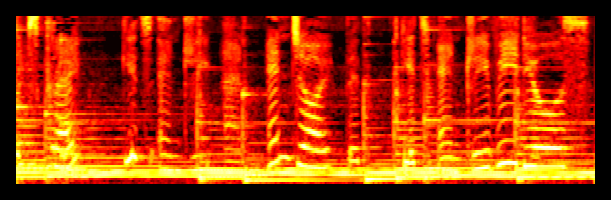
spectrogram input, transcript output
Subscribe Kids Entry and enjoy with Kids Entry videos.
